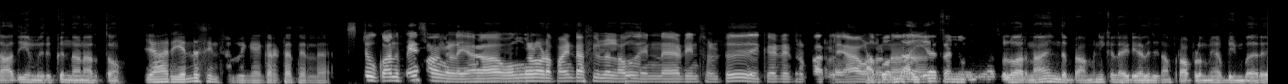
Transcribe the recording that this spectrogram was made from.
சாதியம் இருக்குன்னு தானே அர்த்தம். யாரு என்ன சீன் சொல்றீங்க? கரெக்டா தெரியல. ஃபர்ஸ்ட் உட்காந்து பேசுவாங்க இல்லையா உங்களோட பாயிண்ட் ஆஃப் வியூல லவ் என்ன அப்படின்னு சொல்லிட்டு கேட்டுட்டு இருப்பார் இல்லையா அப்போ ஒண்ணுன்னா வந்து ஐயா கண்ணு வந்து என்ன சொல்லுவாருன்னா இந்த பிராமணிக்கல் ஐடியாலஜி தான் ப்ராப்ளமே அப்படிம்பாரு.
